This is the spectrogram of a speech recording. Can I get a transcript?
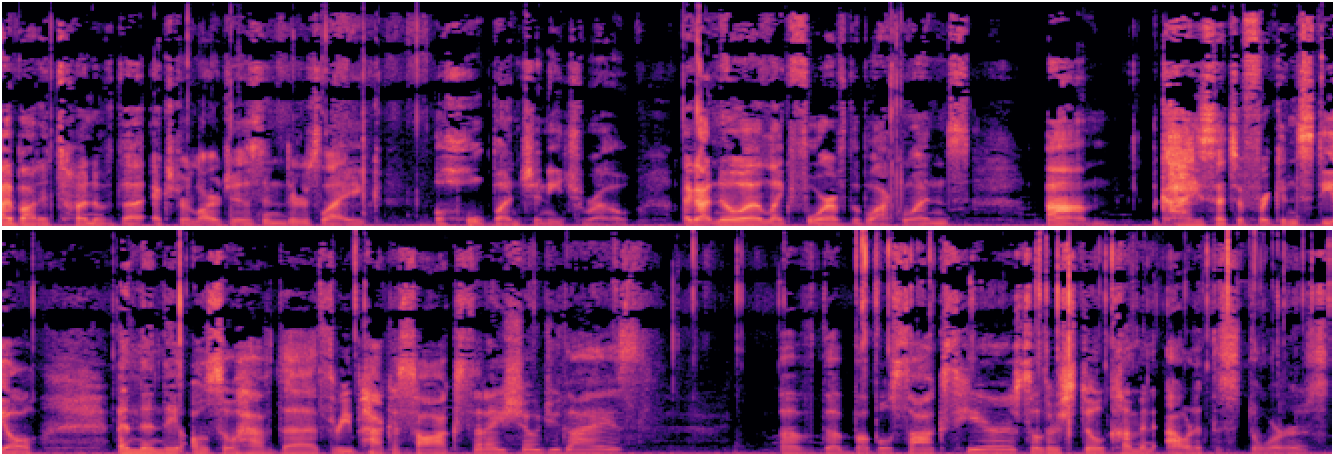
I bought a ton of the extra larges and there's like a whole bunch in each row. I got Noah like four of the black ones. Um, guys, that's a freaking steal. And then they also have the three pack of socks that I showed you guys of the bubble socks here. So they're still coming out at the stores.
